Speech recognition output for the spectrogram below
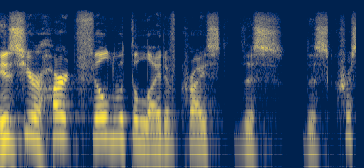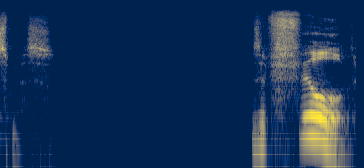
is your heart filled with the light of Christ this, this Christmas? Is it filled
